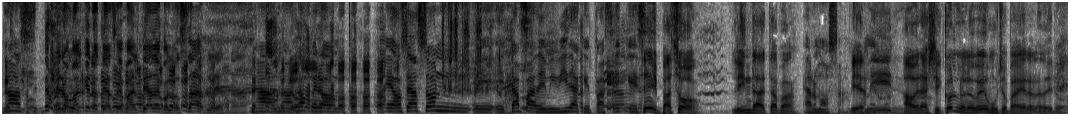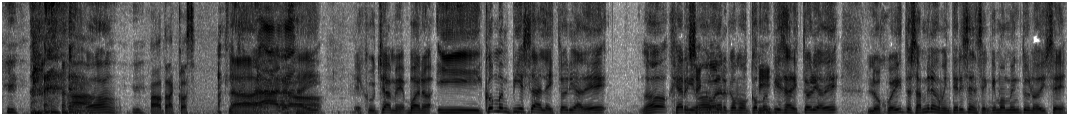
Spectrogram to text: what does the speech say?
Claro, No. Menos mal que no te hace malteada con los sables, ¿no? No, no, no, pero, eh, o sea, son eh, etapas de mi vida que pasé que Sí, pasó. Linda etapa. hermosa. Bien. la mejor. Ahora, Yecol no lo veo mucho para granadero. ¿No? Para otras cosas. Claro, Claro. estás ahí. Escúchame. Bueno, ¿y cómo empieza la historia de. ¿No? Jerry, vamos a ver cómo, cómo sí. empieza la historia de los jueguitos. A mí lo que me interesa es en qué momento uno dice,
